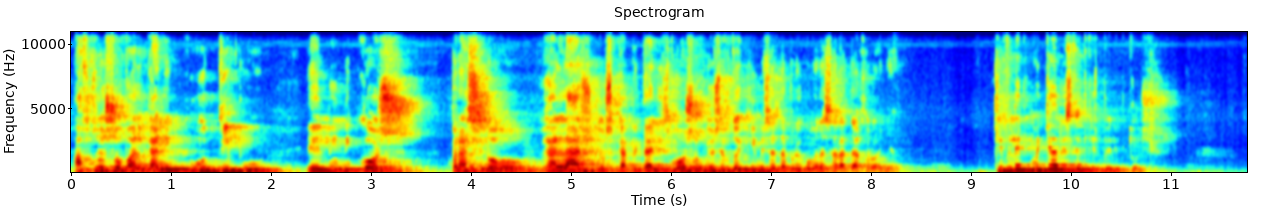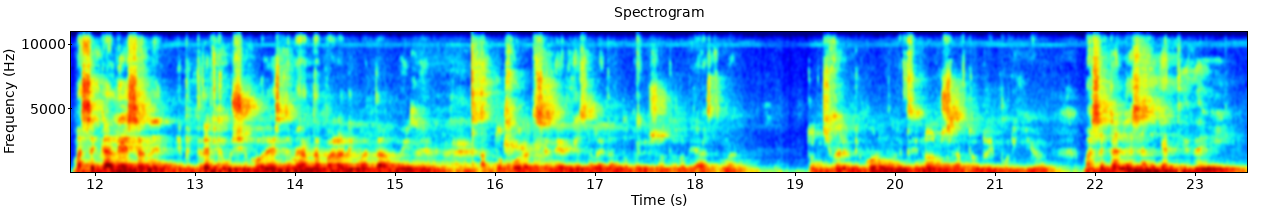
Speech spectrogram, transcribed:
Αυτός ο βαλκανικού τύπου ελληνικός πράσινο-γαλάζιο καπιταλισμός, ο οποίος ευδοκίμησε τα προηγούμενα 40 χρόνια. Και βλέπουμε και άλλες τέτοιες περιπτώσεις. Μας εγκαλέσανε, επιτρέψτε μου, συγχωρέστε με αν τα παραδείγματά μου είναι από το χώρο της ενέργειας, αλλά ήταν το περισσότερο διάστημα των κυβερνητικών μου ευθυνών σε αυτό το Υπουργείο. Μας εγκαλέσανε για τη ΔΕΗ.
